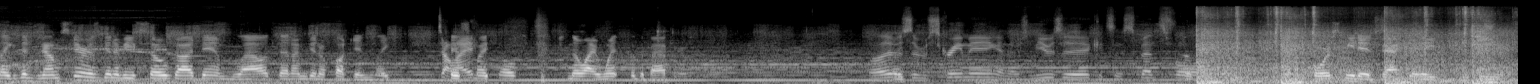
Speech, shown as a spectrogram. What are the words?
Like the jump scare is gonna be so goddamn loud that I'm gonna fucking like piss Die. myself. No, I went to the bathroom. Well, there's, there's screaming and there's music. It's suspenseful. Forced me to ejaculate. Boop.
